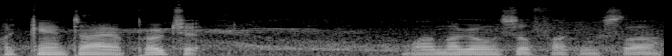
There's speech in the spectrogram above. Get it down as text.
why can't I approach it? Why am I going so fucking slow?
